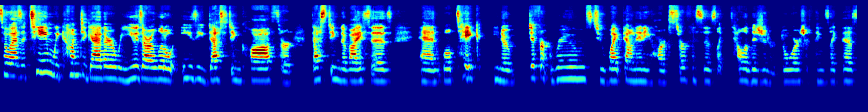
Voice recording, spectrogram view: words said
So as a team, we come together, we use our little easy dusting cloths or dusting devices, and we'll take, you know, different rooms to wipe down any hard surfaces like television or doors or things like this.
